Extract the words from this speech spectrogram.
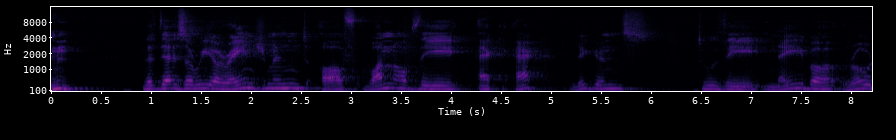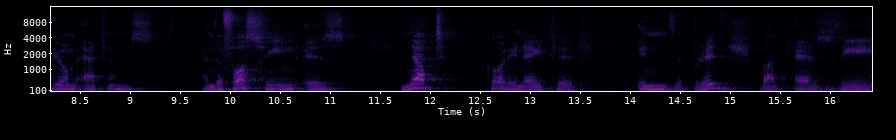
that there is a rearrangement of one of the acac ligands to the neighbor rhodium atoms, and the phosphine is not coordinated in the bridge, but as the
